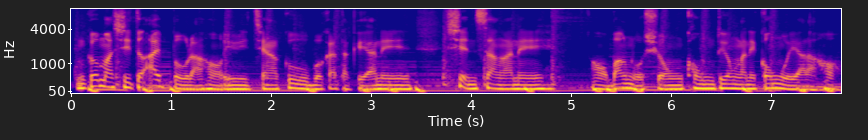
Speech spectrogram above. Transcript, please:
不过嘛是都爱报啦吼，因为真久无甲大家安尼线上安尼吼，网络上空中安尼讲话啊啦吼。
